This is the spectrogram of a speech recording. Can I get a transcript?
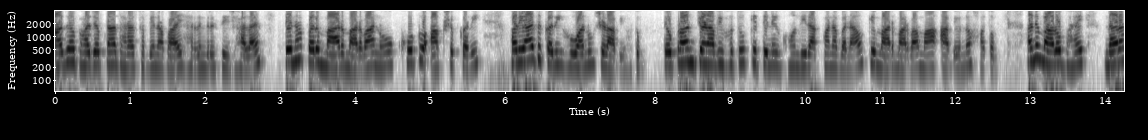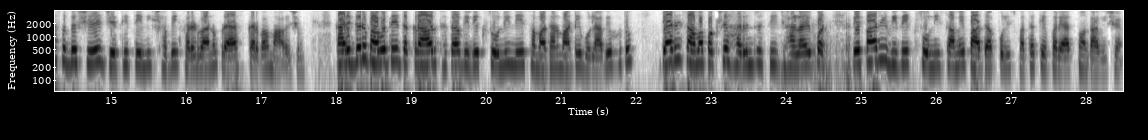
પાદરા ભાજપના ધારાસભ્યના ભાઈ હરેન્દ્રસિંહ ઝાલાએ તેના પર માર મારવાનો ખોટો આક્ષેપ કરી ફરિયાદ કરી હોવાનું જણાવ્યું હતું. તે ઉપરાંત જણાવ્યું હતું કે તેને ગોંધી રાખવાના બનાવ કે માર મારવામાં આવ્યો ન હતો. અને મારો ભાઈ ધારાસભ્ય છે, જેથી તેની છબી ખરડવાનો પ્રયાસ કરવામાં આવે છે. કારીગર બાબતે તકરાર થતા વિવેક સોનીને સમાધાન માટે બોલાવ્યો હતો. ત્યારે સામા પક્ષે હરેન્દ્રસિંહ ઝાલાએ પણ વેપારી વિવેક સોની સામે પાદરા પોલીસ મથકે ફરિયાદ નોંધાવી છે.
